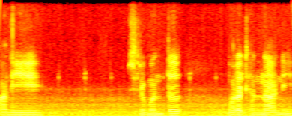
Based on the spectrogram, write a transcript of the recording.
आणि श्रीमंत मराठ्यांना आणि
